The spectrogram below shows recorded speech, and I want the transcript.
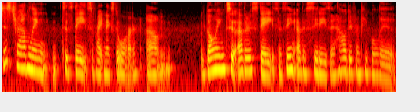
just traveling to states right next door, um, going to other states and seeing other cities and how different people live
